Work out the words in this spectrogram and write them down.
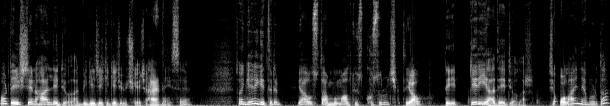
Orada işlerini hallediyorlar. Bir gece, iki gece, üç gece her neyse. Sonra geri getirip ya ustam bu mal kusurlu çıktı ya deyip geri iade ediyorlar. Şimdi olay ne burada?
